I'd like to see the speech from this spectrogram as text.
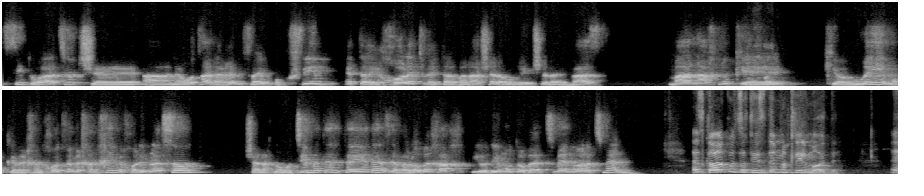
סיטואציות שהנערות והנערים לפעמים עוקפים את היכולת ואת ההבנה של ההורים שלהם, ואז מה אנחנו כ, נכון. כהורים או כמחנכות ומחנכים יכולים לעשות, שאנחנו רוצים לתת את הידע הזה, אבל לא בהכרח יודעים אותו בעצמנו על עצמנו. אז קודם כל זאת הזדמנות ללמוד. אה,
